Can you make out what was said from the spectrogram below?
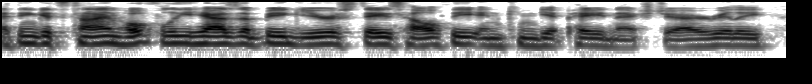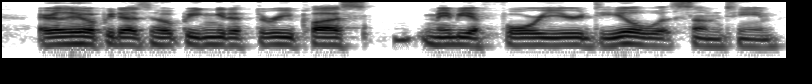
I think it's time. Hopefully, he has a big year, stays healthy, and can get paid next year. I really, I really hope he does. I hope he can get a three plus, maybe a four year deal with some team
